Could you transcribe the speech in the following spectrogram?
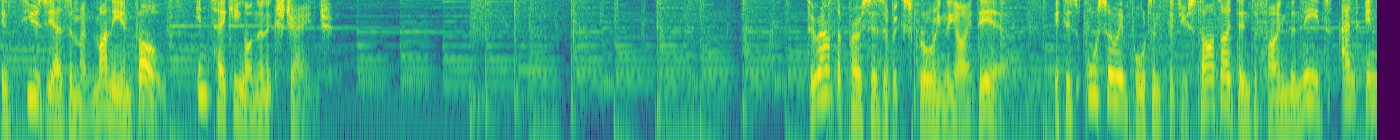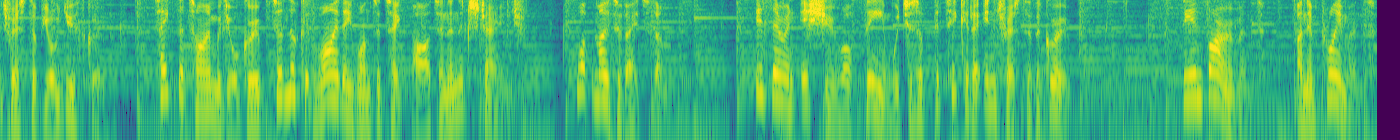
enthusiasm and money involved in taking on an exchange. Throughout the process of exploring the idea, it is also important that you start identifying the needs and interests of your youth group. Take the time with your group to look at why they want to take part in an exchange. What motivates them? Is there an issue or theme which is of particular interest to the group? The environment, unemployment,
